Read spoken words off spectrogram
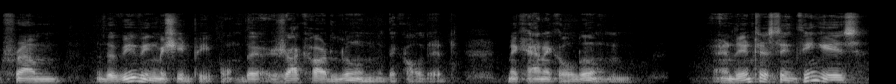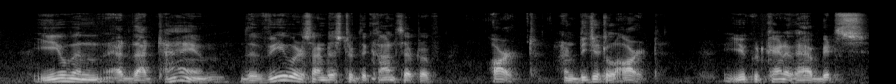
from the weaving machine people, the Jacquard loom, they called it, mechanical loom. And the interesting thing is, even at that time, the weavers understood the concept of art and digital art. You could kind of have bits,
